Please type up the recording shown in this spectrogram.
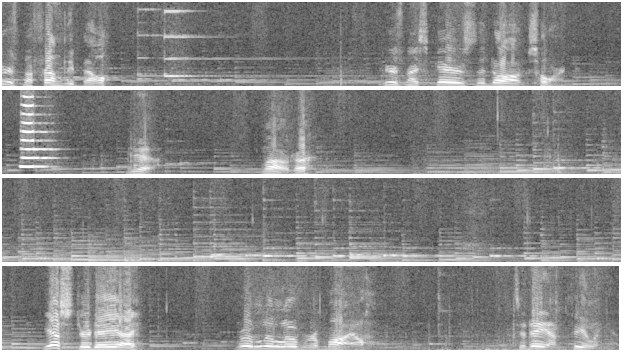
Here's my friendly bell. Here's my scares the dogs horn. Yeah. Loud, huh? Yesterday I rode a little over a mile. Today I'm feeling it.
